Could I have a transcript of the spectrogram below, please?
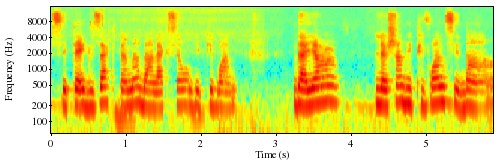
c'était exactement dans l'action des pivoines. D'ailleurs, le chant des pivoines, c'est dans,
